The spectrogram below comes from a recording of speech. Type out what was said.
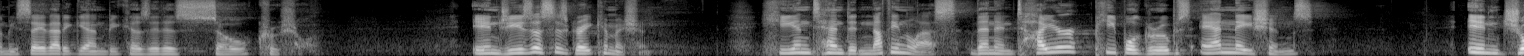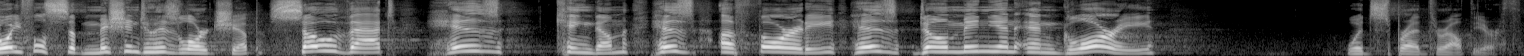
Let me say that again because it is so crucial. In Jesus' Great Commission, he intended nothing less than entire people groups and nations in joyful submission to his lordship so that his kingdom, his authority, his dominion and glory would spread throughout the earth.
